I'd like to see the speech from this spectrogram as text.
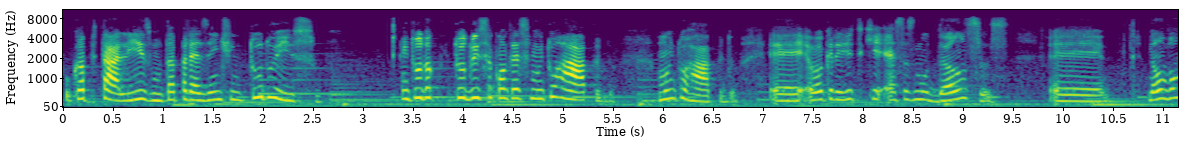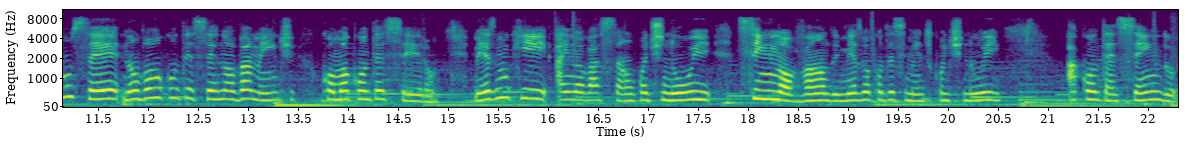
O capitalismo está presente em tudo isso. E tudo, tudo isso acontece muito rápido, muito rápido. É, eu acredito que essas mudanças é, não vão ser, não vão acontecer novamente como aconteceram. Mesmo que a inovação continue se inovando e mesmo acontecimentos continuem acontecendo,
